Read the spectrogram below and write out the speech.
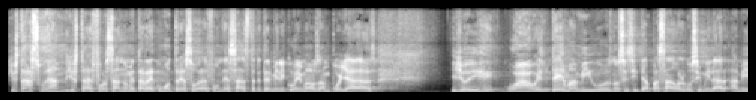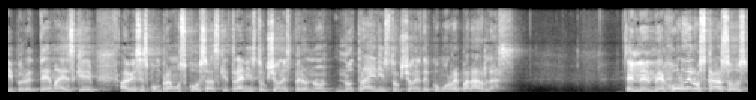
Yo estaba sudando, yo estaba esforzándome, tardé como tres horas, fue un desastre, terminé con mis manos ampolladas. Y yo dije, wow, el tema amigos, no sé si te ha pasado algo similar a mí, pero el tema es que a veces compramos cosas que traen instrucciones, pero no, no traen instrucciones de cómo repararlas. En el mejor de los casos,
